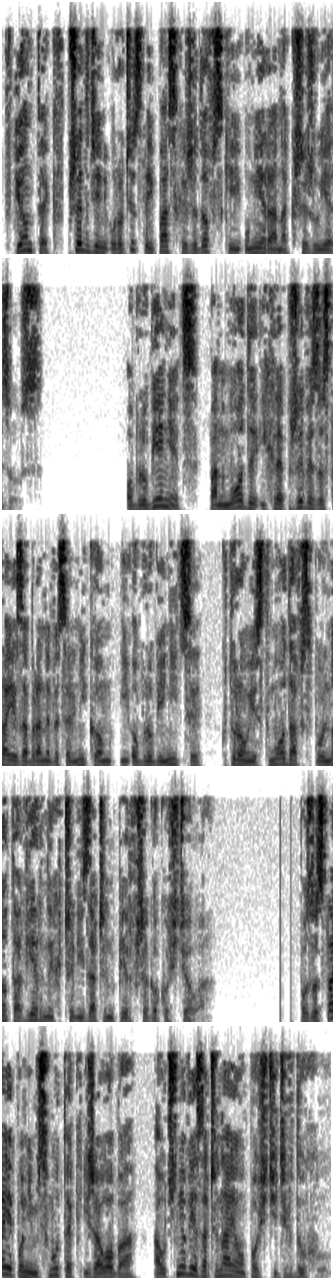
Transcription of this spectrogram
W piątek, w przeddzień uroczystej Paschy żydowskiej umiera na krzyżu Jezus. Oblubieniec, Pan młody i chleb żywy zostaje zabrany weselnikom i oblubienicy, którą jest młoda wspólnota wiernych, czyli zaczyn pierwszego kościoła. Pozostaje po nim smutek i żałoba, a uczniowie zaczynają pościć w duchu.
